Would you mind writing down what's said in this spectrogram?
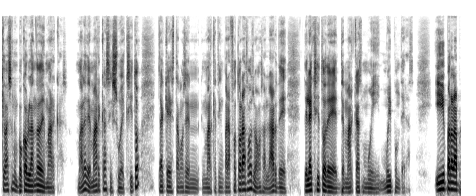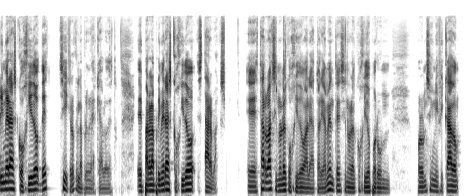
que va a ser un poco hablando de marcas. ¿Vale? De marcas y su éxito, ya que estamos en, marketing para fotógrafos, vamos a hablar de, del éxito de, marcas muy, muy punteras. Y para la primera he escogido, de, sí, creo que es la primera vez que hablo de esto, eh, para la primera he escogido Starbucks. Eh, Starbucks, si no lo he cogido aleatoriamente, si no lo he cogido por un, por un significado,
